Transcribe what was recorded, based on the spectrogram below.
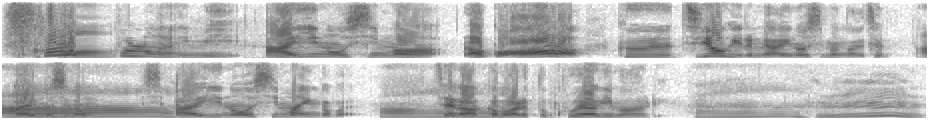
저- 콜록콜록님이 아이노시마라고 아 그 지역 이름이 아이노시마인가요? 제 아. 아이노시마 시- 아이노시마인가봐요. 아. 제가 아까 말했던 고양이 마을이. 아. 음.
